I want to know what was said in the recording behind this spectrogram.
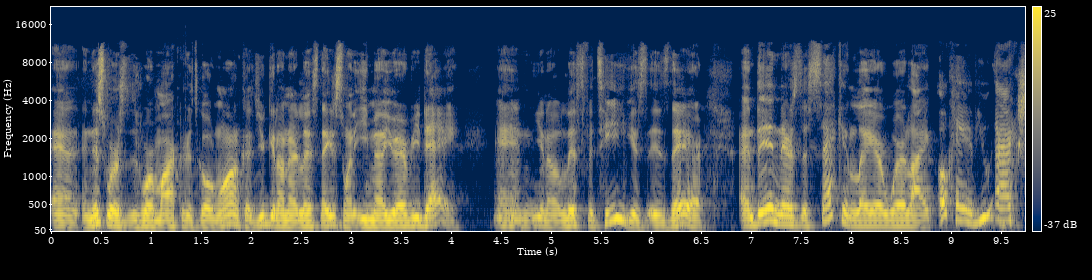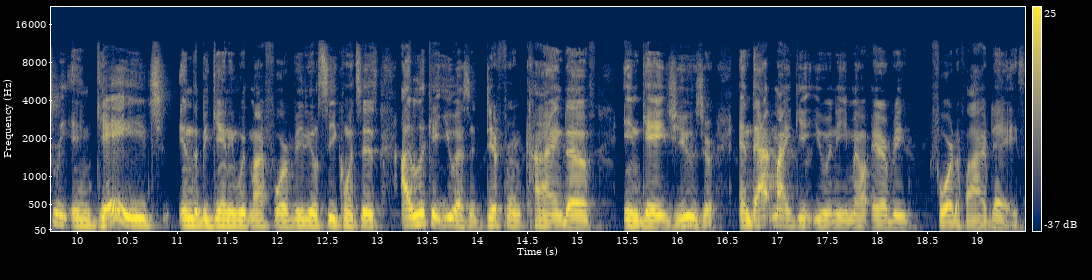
And and this is where marketers go wrong cuz you get on their list, they just want to email you every day. Mm-hmm. and you know list fatigue is is there and then there's the second layer where like okay if you actually engage in the beginning with my four video sequences i look at you as a different kind of engaged user and that might get you an email every four to five days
